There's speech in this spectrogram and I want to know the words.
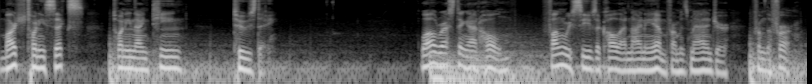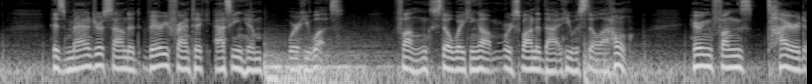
March 26, 2019, Tuesday. While resting at home, Fung receives a call at 9 a.m. from his manager from the firm. His manager sounded very frantic, asking him where he was. Fung, still waking up, responded that he was still at home. Hearing Fung's tired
